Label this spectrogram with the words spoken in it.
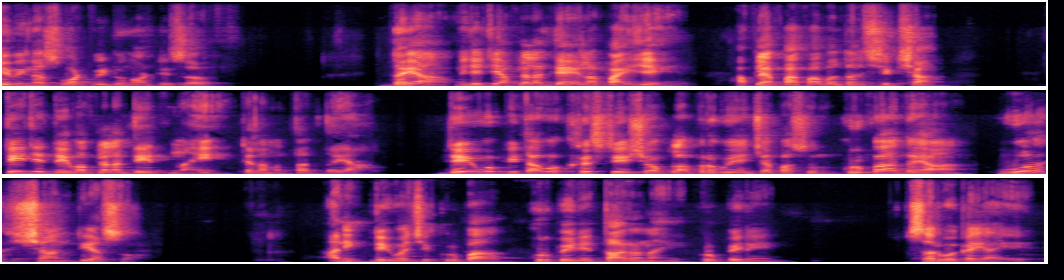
Giving us what we do not deserve दया म्हणजे जे आपल्याला द्यायला पाहिजे आपल्या पापाबद्दल शिक्षा. ते जे देव आपल्याला देत नाही त्याला म्हणतात दया. देव व पिता व ख्रिस्त येशू आपला प्रभू यांच्यापासून कृपा दया व शांती असो. आणि देवाची कृपा कृपेने तारण आहे कृपेने सर्व काही आहे.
